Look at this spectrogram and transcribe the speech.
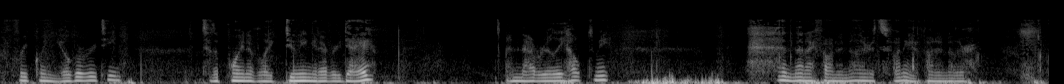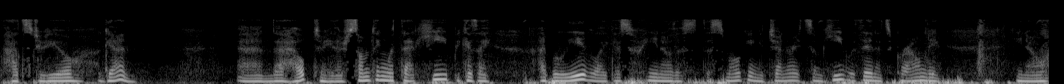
frequent yoga routine to the point of like doing it every day. And that really helped me. And then I found another, it's funny, I found another hot studio again. And that helped me. There's something with that heat because I, I believe like as you know, the, the smoking, it generates some heat within, it's grounding. You know,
